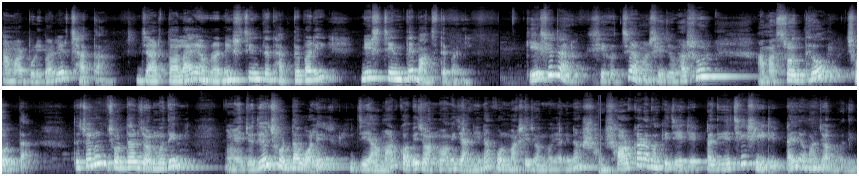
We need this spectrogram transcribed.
আমার পরিবারের ছাতা। যার তলায় আমরা নিশ্চিন্তে থাকতে পারি নিশ্চিন্তে বাঁচতে পারি। কে সেটা? সে হচ্ছে আমার সেজ ভাসুর, আমার শ্রদ্ধেয় ছোটদা। তো চলুন ছোটদার জন্মদিন যদিও ছোটদা বলে যে আমার কবে জন্ম আমি জানি না, কোন মাসে জন্ম জানি না সরকার আমাকে যে ডেটটা দিয়েছে সেই ডেটটাই আমার জন্মদিন।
